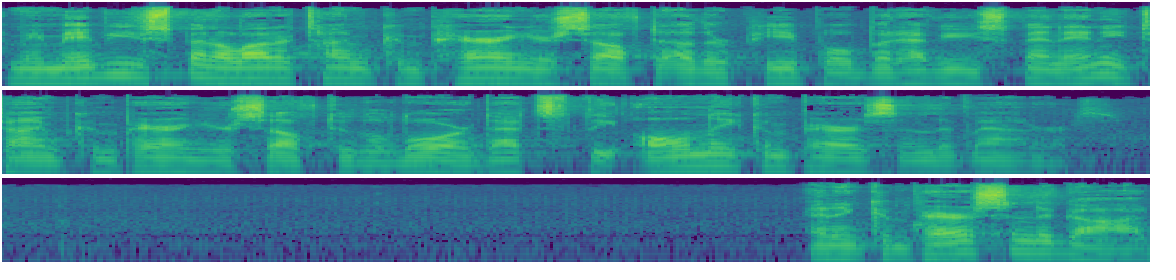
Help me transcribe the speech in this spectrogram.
I mean, maybe you spent a lot of time comparing yourself to other people, but have you spent any time comparing yourself to the Lord? That's the only comparison that matters. And in comparison to God,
